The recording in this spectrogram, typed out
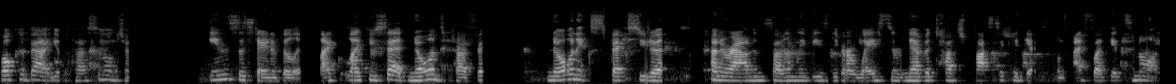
talk about your personal journey in sustainability. Like, like you said, no one's perfect. No one expects you to turn around and suddenly be zero waste and never touch plastic again in life. Like, it's not,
